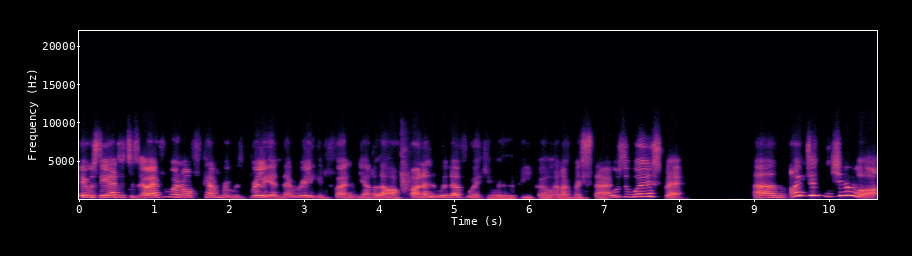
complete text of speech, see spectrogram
It was the editors. Oh, Everyone off camera was brilliant. They were really good fun. We had a laugh. And I love working with other people. And I've missed that. What was the worst bit? Um, I didn't, you know what?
